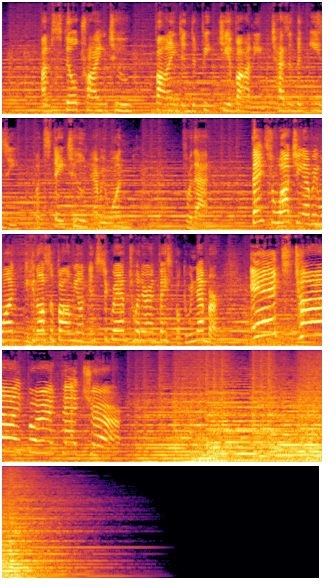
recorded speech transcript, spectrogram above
I'm still trying to find and defeat Giovanni, which hasn't been easy, but stay tuned everyone for that. Thanks for watching, everyone. You can also follow me on Instagram, Twitter, and Facebook. And remember, it's time for adventure!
